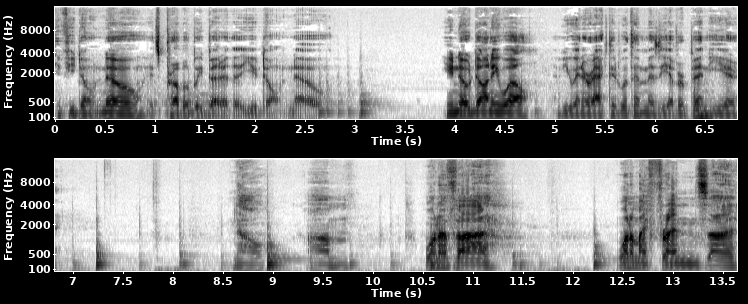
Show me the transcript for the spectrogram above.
If you don't know, it's probably better that you don't know. You know Donnie well? Have you interacted with him? Has he ever been here? No. Um one of uh one of my friends, uh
